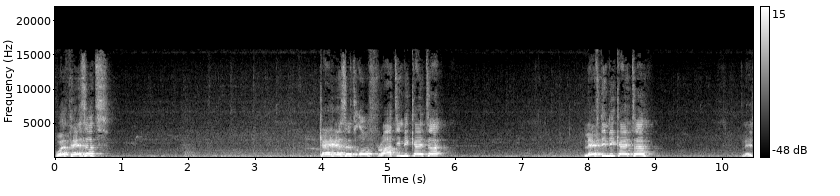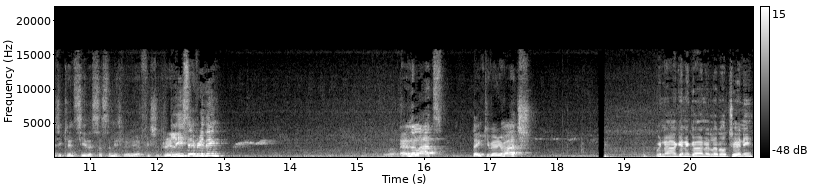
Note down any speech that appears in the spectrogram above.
With hazards. Okay, hazards off. Right indicator. Left indicator. And as you can see, the system is very efficient. Release everything. And the lights. Thank you very much. We're now going to go on a little journey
